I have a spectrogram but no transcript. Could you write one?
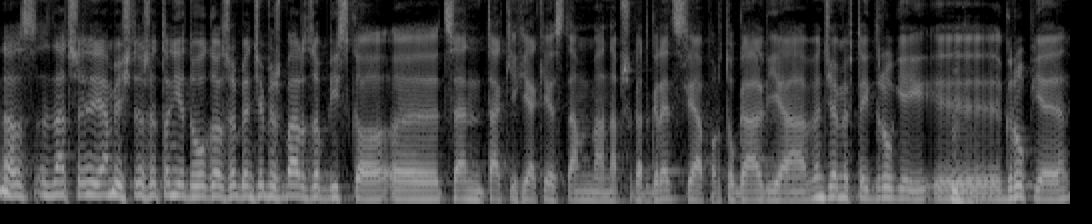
No, znaczy, ja myślę, że to niedługo, że będziemy już bardzo blisko e, cen takich, jak jest tam na przykład Grecja, Portugalia. Będziemy w tej drugiej e, grupie e,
